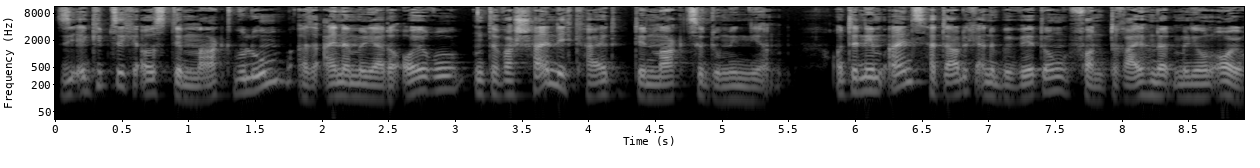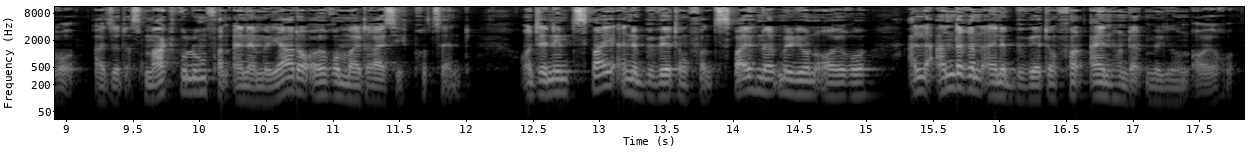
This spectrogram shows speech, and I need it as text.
Sie ergibt sich aus dem Marktvolumen, also einer Milliarde Euro, und der Wahrscheinlichkeit, den Markt zu dominieren. Unternehmen 1 hat dadurch eine Bewertung von 300 Millionen Euro, also das Marktvolumen von einer Milliarde Euro mal 30 Prozent. Unternehmen 2 eine Bewertung von 200 Millionen Euro, alle anderen eine Bewertung von 100 Millionen Euro.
